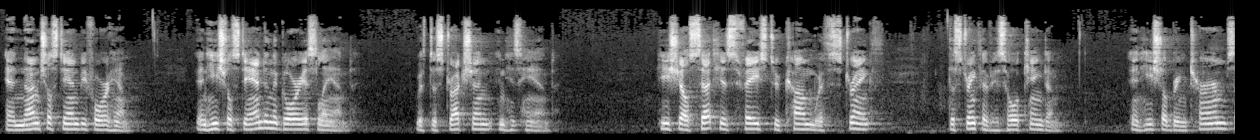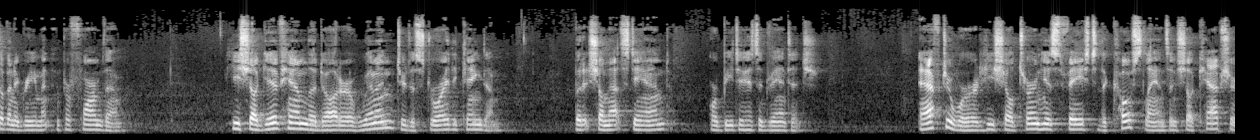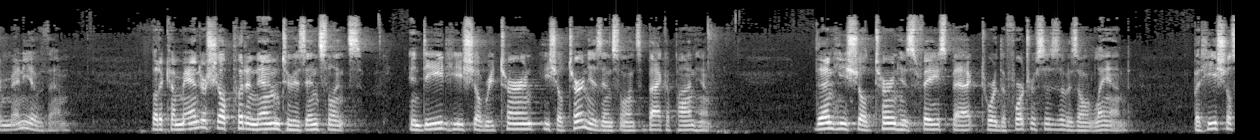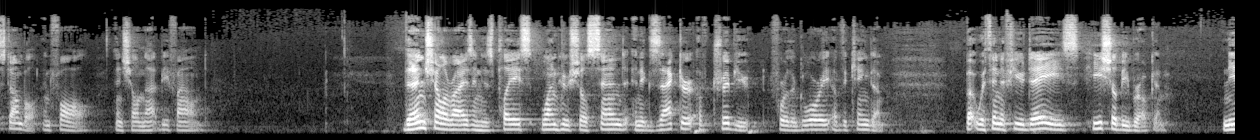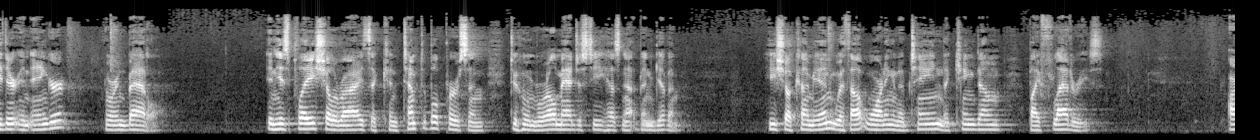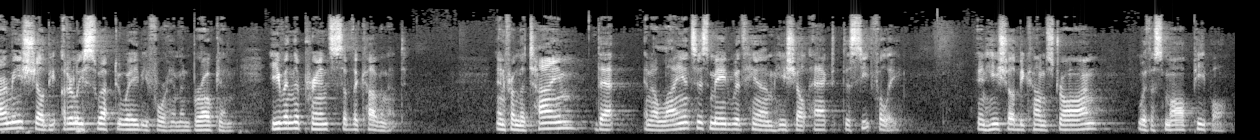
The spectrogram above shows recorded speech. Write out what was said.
and none shall stand before him. And he shall stand in the glorious land, with destruction in his hand. He shall set his face to come with strength, the strength of his whole kingdom, and he shall bring terms of an agreement and perform them. He shall give him the daughter of women to destroy the kingdom, but it shall not stand or be to his advantage. Afterward, he shall turn his face to the coastlands and shall capture many of them. But a commander shall put an end to his insolence. Indeed, he shall return, he shall turn his insolence back upon him. Then he shall turn his face back toward the fortresses of his own land. But he shall stumble and fall and shall not be found. Then shall arise in his place one who shall send an exactor of tribute for the glory of the kingdom. But within a few days he shall be broken, neither in anger nor in battle. In his place shall arise a contemptible person to whom royal majesty has not been given. He shall come in without warning and obtain the kingdom by flatteries. Armies shall be utterly swept away before him and broken, even the prince of the covenant. And from the time that an alliance is made with him, he shall act deceitfully, and he shall become strong with a small people.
